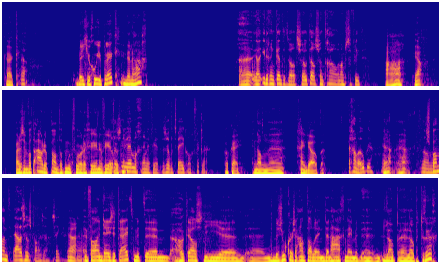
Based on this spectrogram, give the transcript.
kijk. Ja. Beetje een goede plek in Den Haag? Eh, ja, iedereen kent het wel. Het is Hotel Centraal langs de Vliet. Aha, ja. Maar dat is een wat ouder pand. Dat moet worden gerenoveerd Dat is ook. nu helemaal gerenoveerd. Dat is over twee weken ongeveer klaar. Oké. En dan eh, gaan jullie open. Daar gaan we open, ja. Ja, ja. ja. En dan, eh, Spannend. Ja, dat is heel spannend, ja. Zeker. Ja, Ja. en vooral in deze tijd met ehm, hotels die eh, de bezoekersaantallen in Den Haag nemen, lopen, lopen terug.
